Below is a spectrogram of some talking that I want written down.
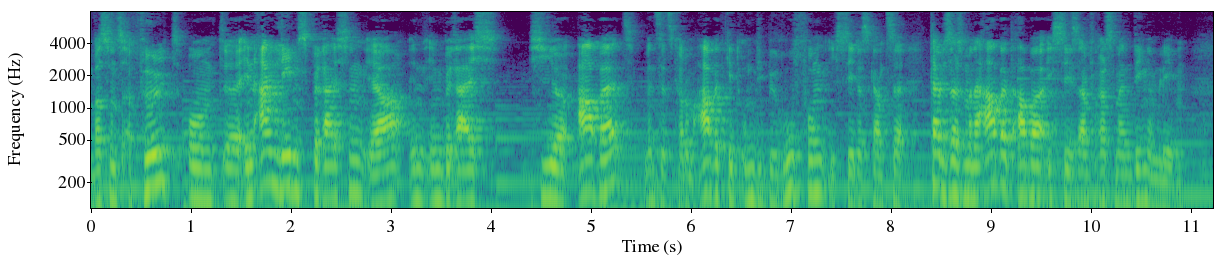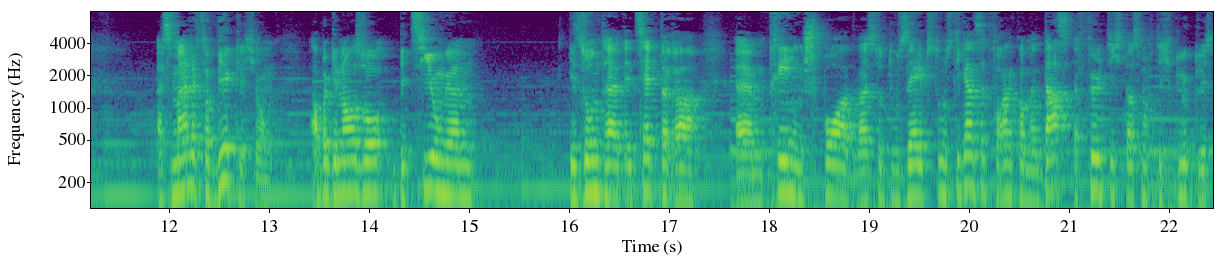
was uns erfüllt und äh, in allen Lebensbereichen, ja, in, im Bereich hier Arbeit, wenn es jetzt gerade um Arbeit geht, um die Berufung, ich sehe das Ganze teilweise als meine Arbeit, aber ich sehe es einfach als mein Ding im Leben. Als meine Verwirklichung. Aber genauso Beziehungen, Gesundheit etc., ähm, Training, Sport, weißt du, du selbst, du musst die ganze Zeit vorankommen. Das erfüllt dich, das macht dich glücklich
